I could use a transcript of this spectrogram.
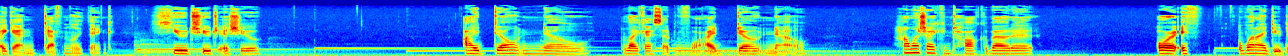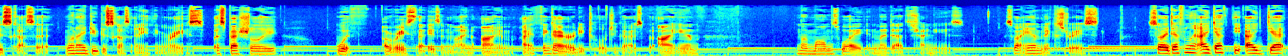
again, definitely think huge, huge issue. I don't know, like I said before, I don't know how much I can talk about it or if when I do discuss it, when I do discuss anything race, especially with a race that isn't mine. I'm I think I already told you guys, but I am my mom's white and my dad's Chinese. So I am mixed race. So I definitely I get the I get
